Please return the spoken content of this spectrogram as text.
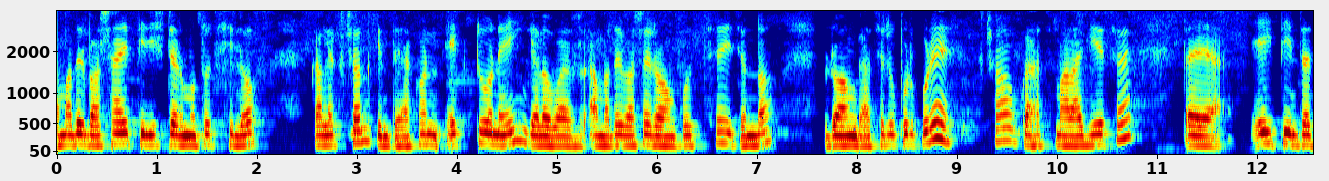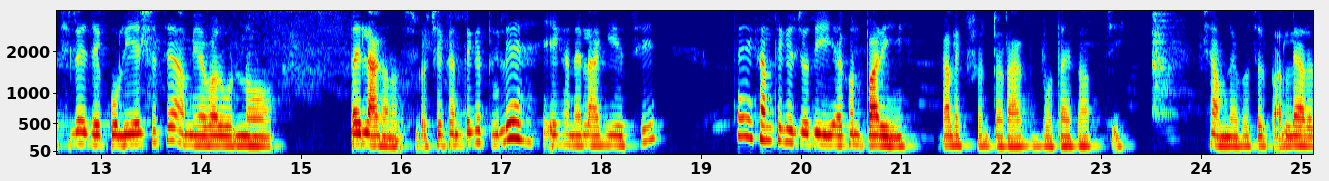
আমাদের বাসায় তিরিশটার মতো ছিল। কালেকশন কিন্তু এখন একটুও নেই। গেলবার আমাদের বাসায় রং করছে, এই জন্য রং গাছের উপর পড়ে সব গাছ মারা গিয়েছে। তাই এই তিনটা ছিল যে কলি এসেছে, আমি আবার অন্য তাই লাগানো ছিল। সেখান থেকে তুলে এখানে লাগিয়েছি। তাই এখান থেকে যদি এখন পারি কালেকশনটা রাখব তাই ভাবছি। সামনের বছর পারলে আরও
